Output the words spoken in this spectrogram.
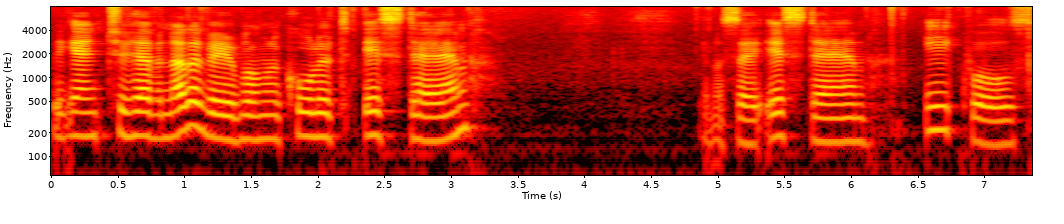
we're going to have another variable. I'm going to call it sdam. I'm going to say sdam equals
